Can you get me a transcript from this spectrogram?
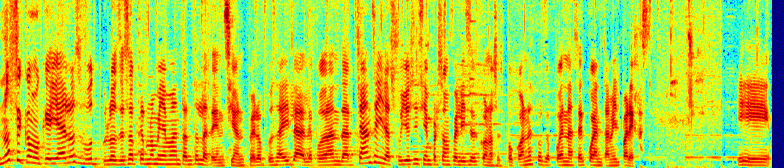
No sé, como que ya los, los de soccer no me llaman tanto la atención, pero pues ahí le podrán dar chance y las Fuyoshi siempre son felices con los espocones porque pueden hacer 40 mil parejas. Eh,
